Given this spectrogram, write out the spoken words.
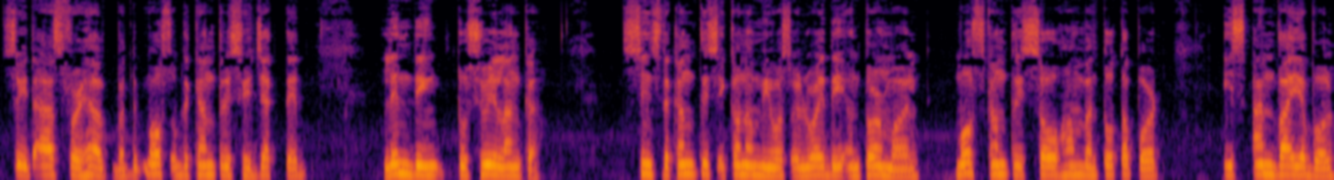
so it asked for help, but most of the countries rejected lending to Sri Lanka. Since the country's economy was already in turmoil, most countries saw Hambantota port is unviable.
